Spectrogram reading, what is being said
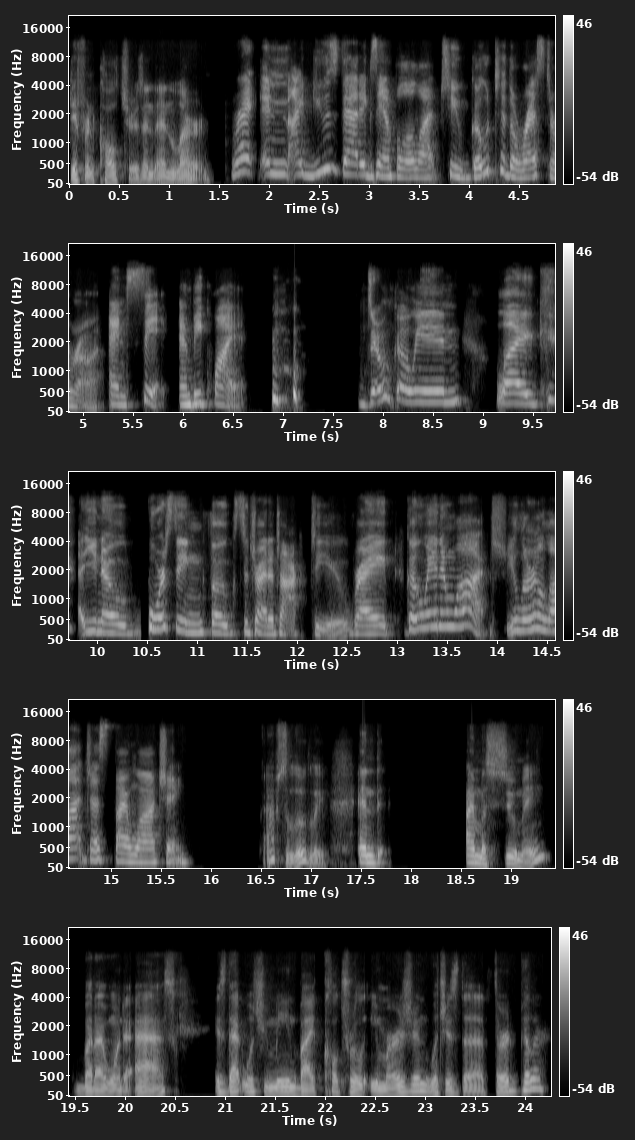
different cultures and, and learn. Right. And I use that example a lot too. Go to the restaurant and sit and be quiet. Don't go in like, you know, forcing folks to try to talk to you, right? Go in and watch. You learn a lot just by watching. Absolutely. And I'm assuming, but I want to ask, is that what you mean by cultural immersion, which is the third pillar?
